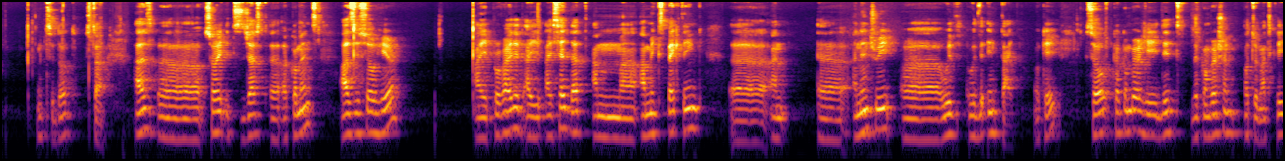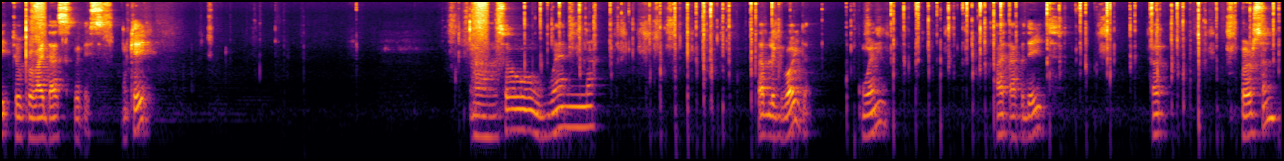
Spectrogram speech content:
it's a dot star. As uh, sorry it's just a, a comment. As you saw here I provided I, I said that I'm uh, I'm expecting uh, an uh, an entry uh, with with the int type okay? So Cucumber he did the conversion automatically to provide us with this okay? Uh, so when public void when I update a person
